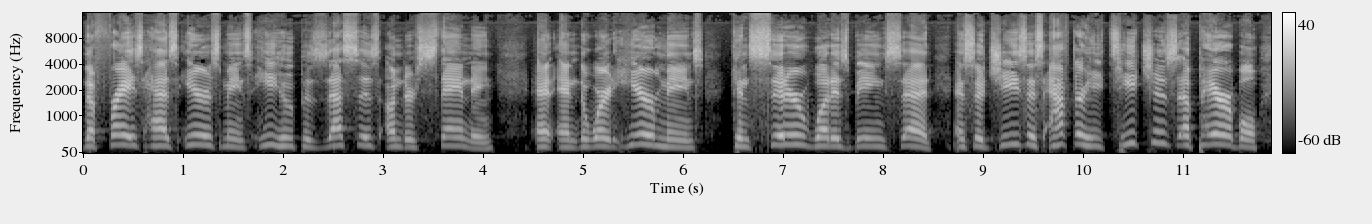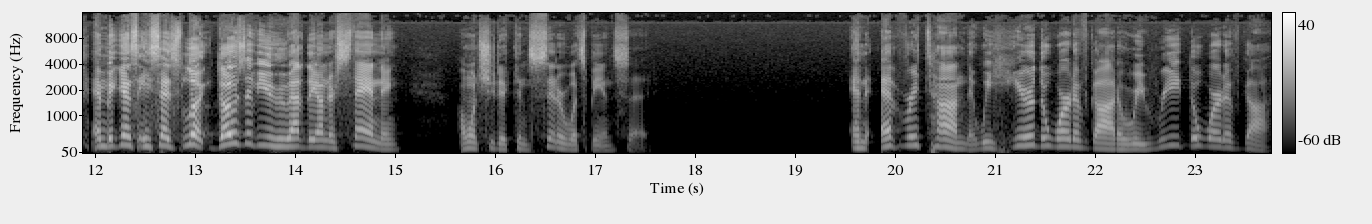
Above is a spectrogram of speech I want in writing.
the phrase has ears means he who possesses understanding and, and the word here means consider what is being said. And so Jesus, after he teaches a parable and begins, he says, Look, those of you who have the understanding, I want you to consider what's being said. And every time that we hear the Word of God or we read the Word of God,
